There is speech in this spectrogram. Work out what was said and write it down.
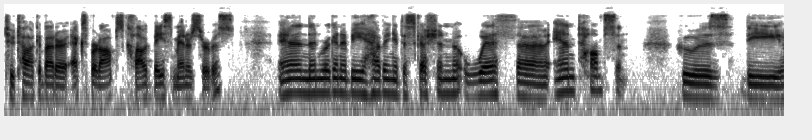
to talk about our Expert Ops cloud-based managed service. And then we're going to be having a discussion with uh, Ann Thompson, who is the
